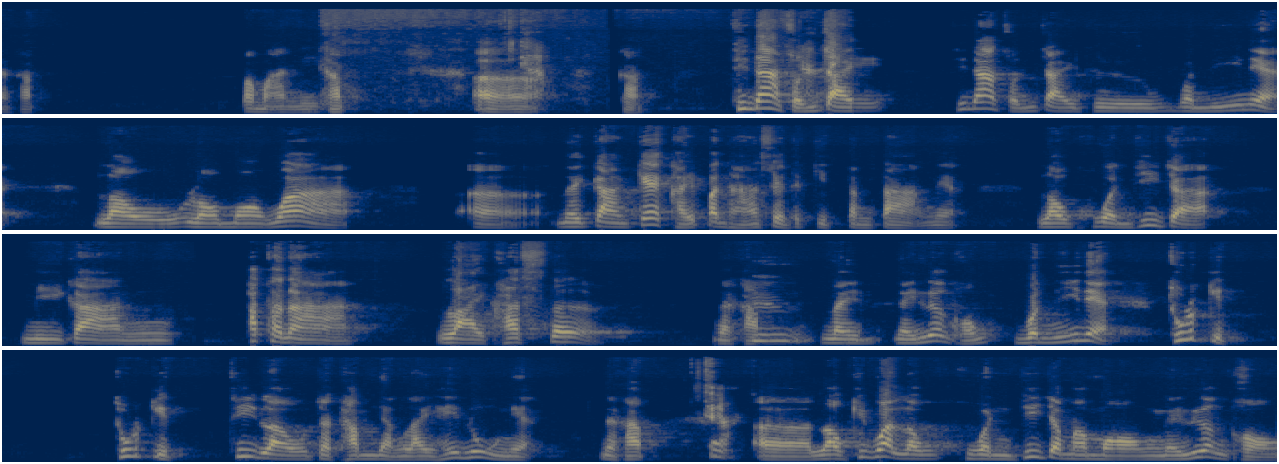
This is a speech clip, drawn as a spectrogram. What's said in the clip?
นะครับ ประมาณนี้ครับครับ ที่น่าสนใจที่น่าสนใจคือวันนี้เนี่ยเราเรามองว่าในการแก้ไขปัญหาเศรษฐกิจต่าง ๆ เนี่ย เราควรที่จะมีการพัฒนาลายคลัสเตอร์นะครับ ในในเรื่องของวันนี้เนี่ยธุรกิจธุรกิจที่เราจะทำอย่างไรให้รุ่งเนี่ยนะครับเราคิดว่าเราควรที่จะมามองในเรื่องของ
